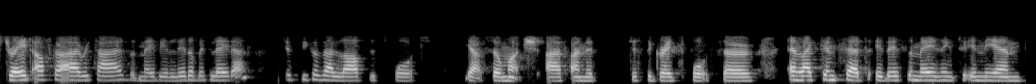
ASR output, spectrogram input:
straight after I retired, but maybe a little bit later, just because I love the sport. Yeah, so much. I find it just a great sport. So, and like Tim said, it is amazing to, in the end,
